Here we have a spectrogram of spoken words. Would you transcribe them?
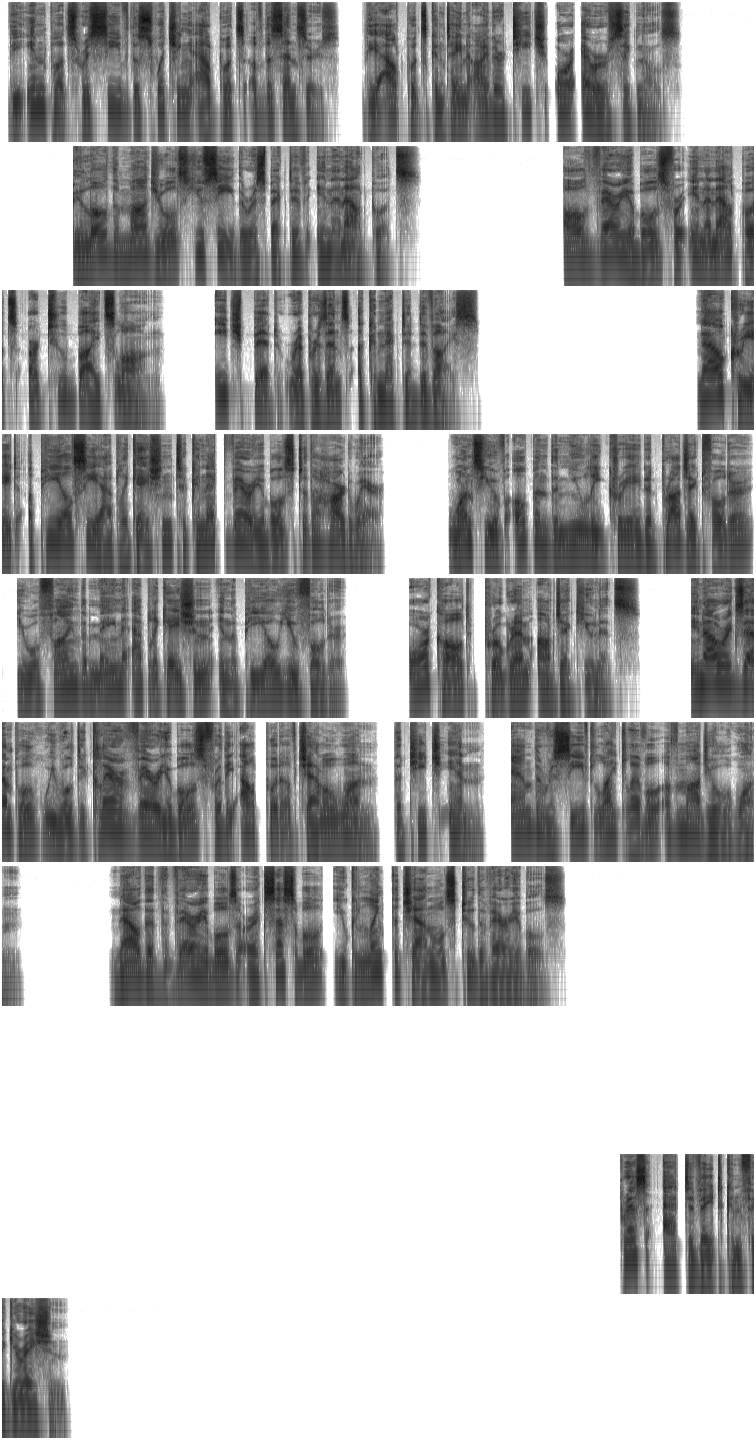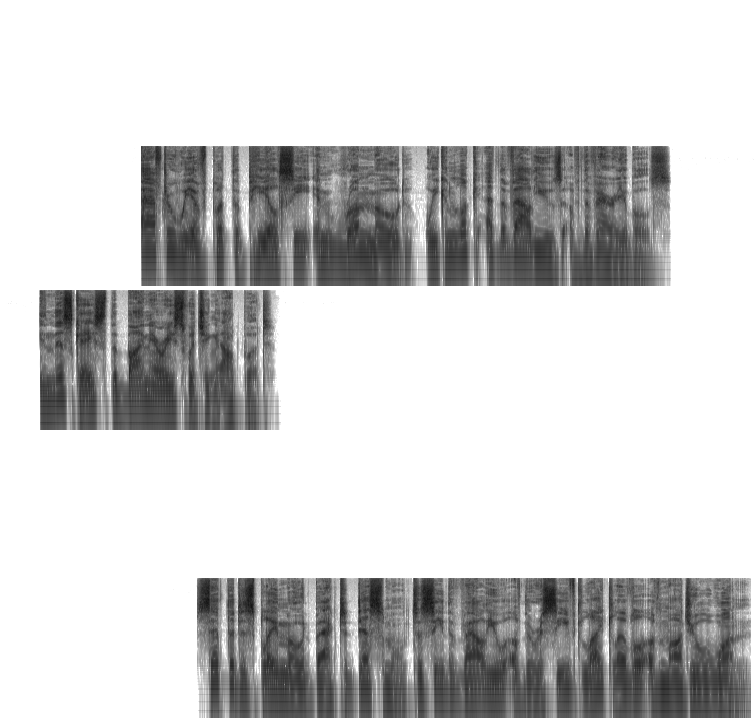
The inputs receive the switching outputs of the sensors the outputs contain either teach or error signals. Below the modules, you see the respective in and outputs. All variables for in and outputs are 2 bytes long. Each bit represents a connected device. Now create a PLC application to connect variables to the hardware. Once you've opened the newly created project folder, you will find the main application in the POU folder, or called Program Object Units. In our example, we will declare variables for the output of Channel 1, the Teach In, and the received light level of Module 1. Now that the variables are accessible, you can link the channels to the variables. Press Activate Configuration. After we have put the PLC in run mode, we can look at the values of the variables. In this case, the binary switching output. Set the display mode back to decimal to see the value of the received light level of Module 1.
